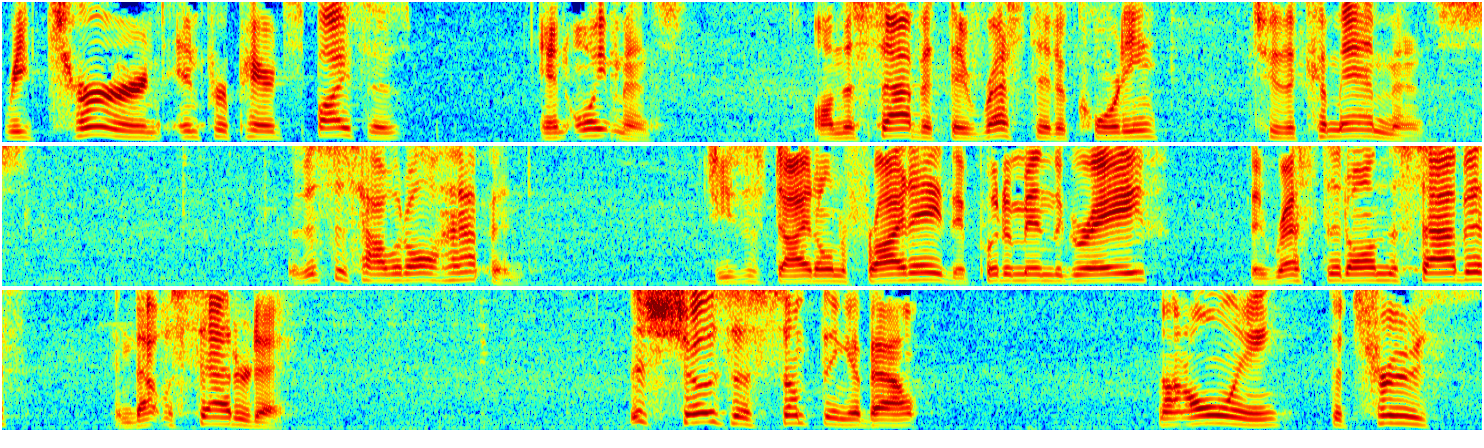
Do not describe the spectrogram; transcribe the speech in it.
returned and prepared spices and ointments. On the Sabbath, they rested according to the commandments. This is how it all happened. Jesus died on a Friday, they put him in the grave, they rested on the Sabbath, and that was Saturday. This shows us something about not only the truth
